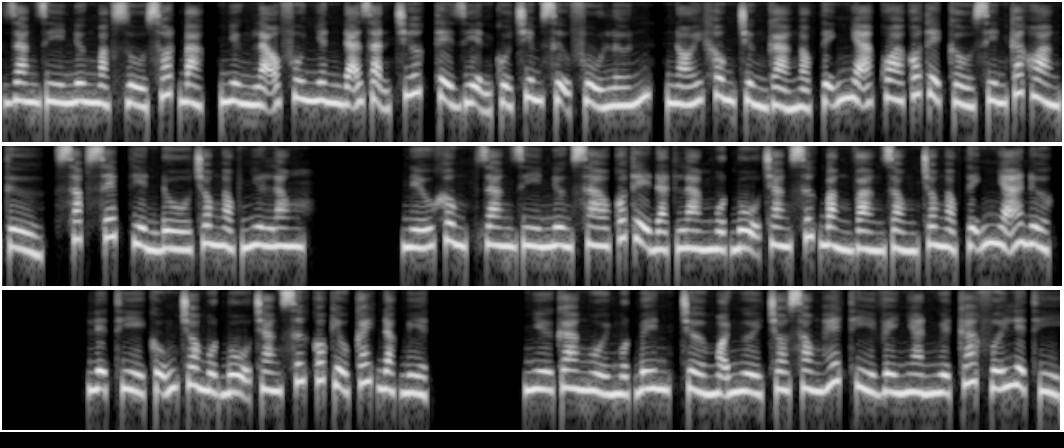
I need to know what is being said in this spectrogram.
Giang Di nương mặc dù sót bạc, nhưng lão phu nhân đã dặn trước thể diện của chiêm sự phủ lớn, nói không chừng gả Ngọc Tĩnh Nhã qua có thể cầu xin các hoàng tử, sắp xếp tiền đồ cho Ngọc Như Long. Nếu không, Giang Di nương sao có thể đặt làm một bộ trang sức bằng vàng dòng cho Ngọc Tĩnh Nhã được. Liệt thì cũng cho một bộ trang sức có kiểu cách đặc biệt. Như ca ngồi một bên, chờ mọi người cho xong hết thì về nhàn nguyệt các với liệt thị.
